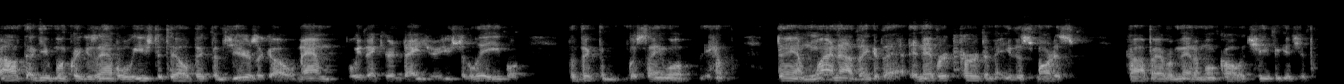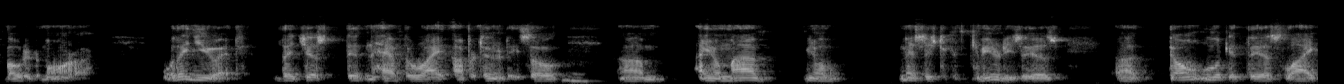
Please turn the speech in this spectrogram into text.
I'll, I'll give one quick example. We used to tell victims years ago, "Ma'am, we think you're in danger. You should leave." Well, the victim was saying, "Well, damn, why not think of that? It never occurred to me. The smartest cop I ever met. I'm gonna call the chief and get you promoted tomorrow." Well, they knew it. They just didn't have the right opportunity. So Mm. um, I, you know, my, you know, message to communities is, uh, don't look at this like,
